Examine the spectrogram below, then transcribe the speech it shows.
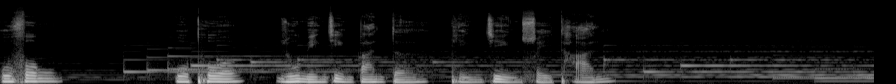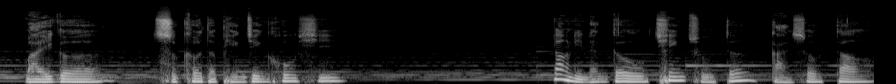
无风无波，如明镜般的平静水潭。买一个此刻的平静呼吸，让你能够清楚的感受到，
